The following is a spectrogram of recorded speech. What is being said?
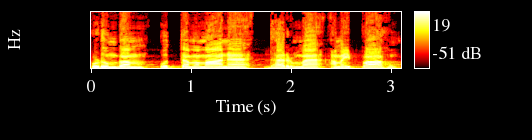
குடும்பம் உத்தமமான தர்ம அமைப்பாகும்.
